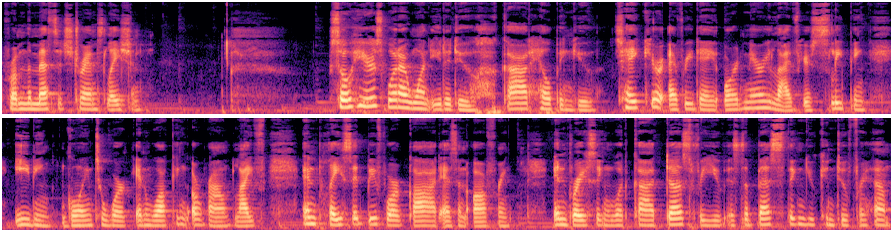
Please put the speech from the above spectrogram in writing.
from the message translation. So here's what I want you to do God helping you. Take your everyday, ordinary life, your sleeping, eating, going to work, and walking around life, and place it before God as an offering. Embracing what God does for you is the best thing you can do for Him.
